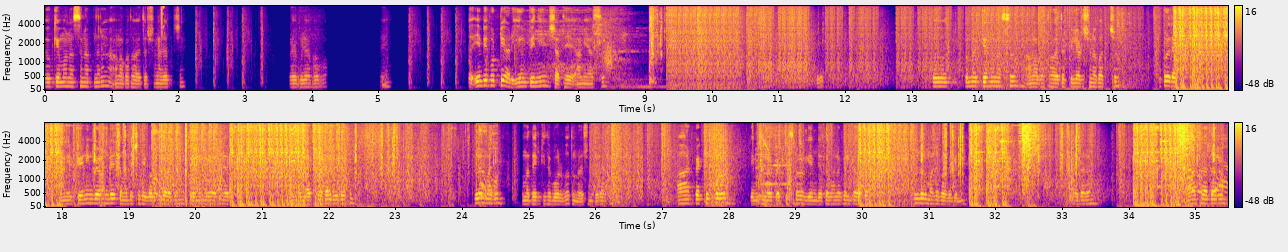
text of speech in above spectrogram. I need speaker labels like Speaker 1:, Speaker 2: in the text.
Speaker 1: তো কেমন আছেন আপনারা? আমার কথা হয়তো শোনা যাচ্ছে। পাবো। তো এমপি40 আর ইউএমপি নিয়ে সাথে আমি আছি। তো তোমরা কেমন আছো? আমার কথা হয়তো ক্লিয়ার শোনা পাচ্ছ। উপরে দেখো, আমি ট্রেনিং গ্রাউন্ডে তোমাদের সাথে গল্প করার জন্য ট্রেনিং গ্রাউন্ডে আছি। লাইক করে মাঝে তোমাদের কিছু বলব, তোমরা শুনতে থাকো। আর প্র্যাকটিস করো গেম খেলার প্র্যাকটিস করো গেম যত ভালো খেলতে তত সুন্দর মজা পাবে গেমে সাধারণ অসাধারণ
